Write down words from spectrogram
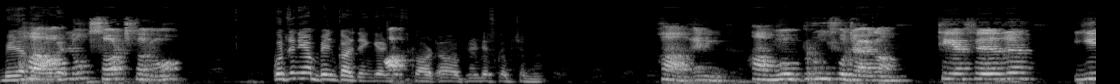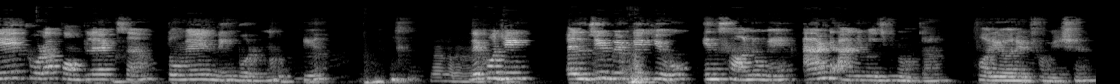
भेजा था हाँ आप लोग सर्च करो। कुछ नहीं हम पिन कर देंगे। डिस्कॉर्ड अपने डिस्क्रिप्शन में। हाँ एनी हाँ वो प्रूफ हो जाएगा। ठीक है फिर ये थोड़ा कॉम्प्लेक्स है तो मैं नहीं बोलूँगा ठीक देखो जी L G B T Q इंसानों में एंड एनिमल्स में होता है फॉर योर इंफॉर्मेशन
